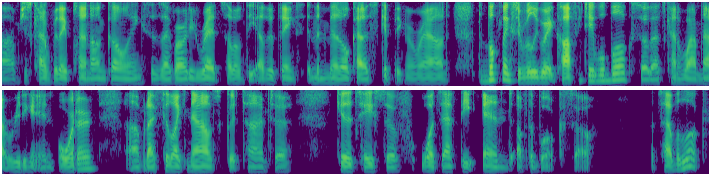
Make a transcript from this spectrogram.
um, just kind of where they plan on going since I've already read some of the other things in the middle, kind of skipping around. The book makes a really great coffee table book, so that's kind of why I'm not reading it in order. Uh, but I feel like now is a good time to get a taste of what's at the end of the book. So let's have a look.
